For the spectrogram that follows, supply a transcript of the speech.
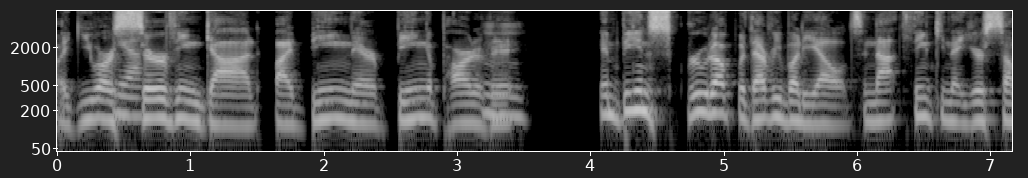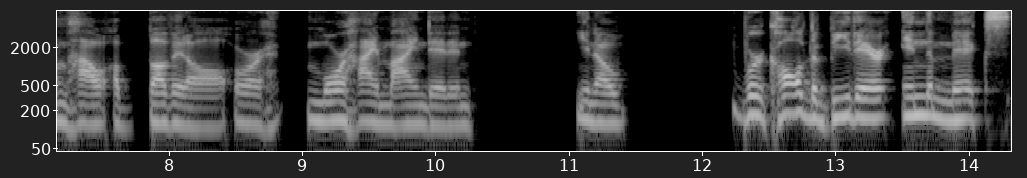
like you are Yeah. serving god by being there being a part of it Mhm. and being screwed up with everybody else and not thinking that you're somehow above it all or more high minded. And, you know, we're called to be there in the mix,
